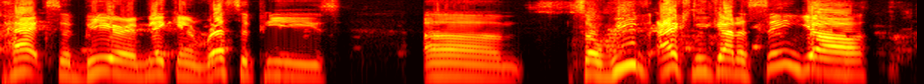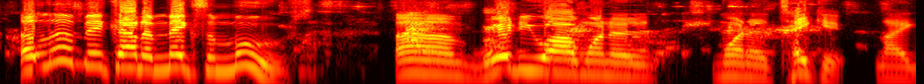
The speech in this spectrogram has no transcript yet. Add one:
packs of beer and making recipes um so we've actually kind of seen y'all a little bit kind of make some moves um where do you all want to want to take it like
